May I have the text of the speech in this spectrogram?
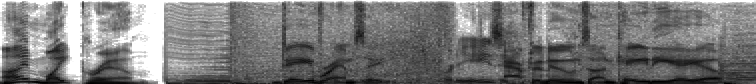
I'm Mike Grimm. Dave Ramsey. Pretty easy. Afternoons on KDAL.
